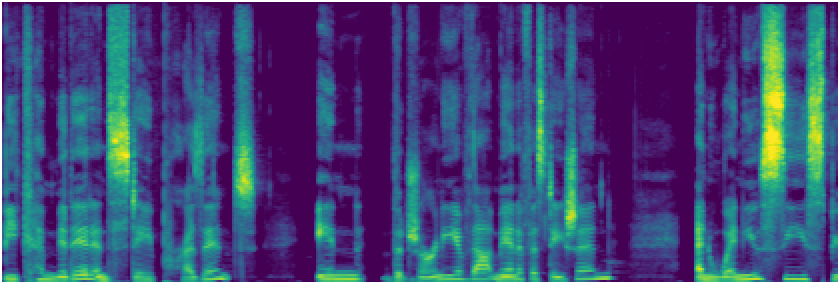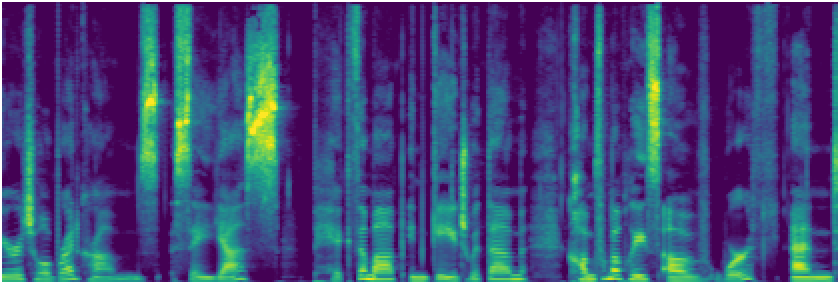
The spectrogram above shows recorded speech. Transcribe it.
Be committed and stay present in the journey of that manifestation. And when you see spiritual breadcrumbs, say yes, pick them up, engage with them, come from a place of worth, and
